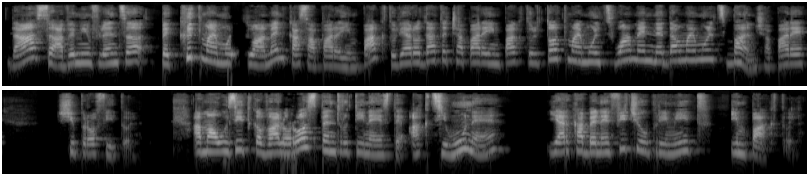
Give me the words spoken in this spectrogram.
da? Să avem influență pe cât mai mulți oameni ca să apară impactul, iar odată ce apare impactul, tot mai mulți oameni ne dau mai mulți bani și apare și profitul. Am auzit că valoros pentru tine este acțiune, iar ca beneficiu primit impactul.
